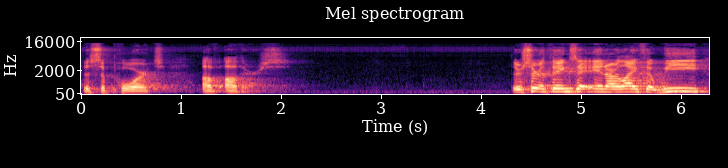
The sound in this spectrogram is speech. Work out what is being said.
the support of others. There are certain things in our life that we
